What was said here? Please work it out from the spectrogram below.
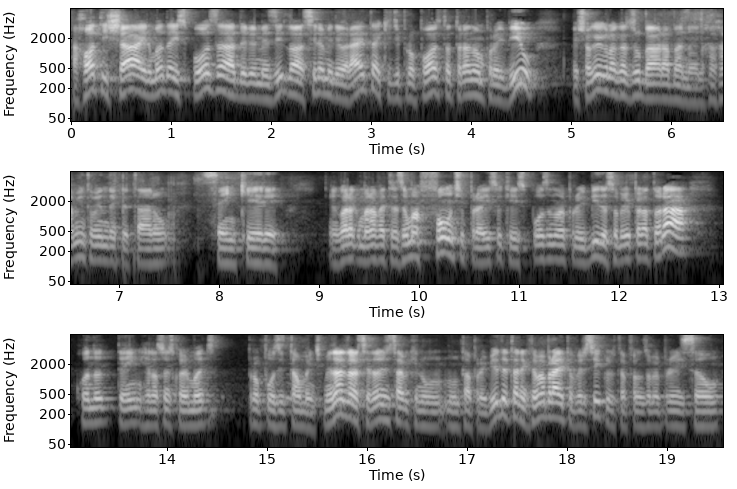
A Hot a irmã da esposa de Bemezid, a Sira Medeoraita, que de propósito a Torá não proibiu, Peshoguei Glagazuba Arabanan. Rahamim também decretaram sem querer. Agora a Gamara vai trazer uma fonte para isso, que a esposa não é proibida sobre pela Torá quando tem relações com a irmã propositalmente. Menor da a gente sabe que não está proibido, tá, né? tem uma braita, o versículo que está falando sobre a proibição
